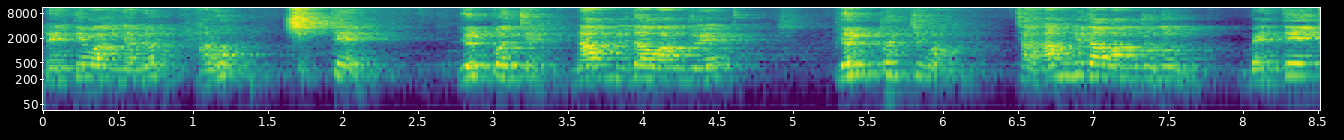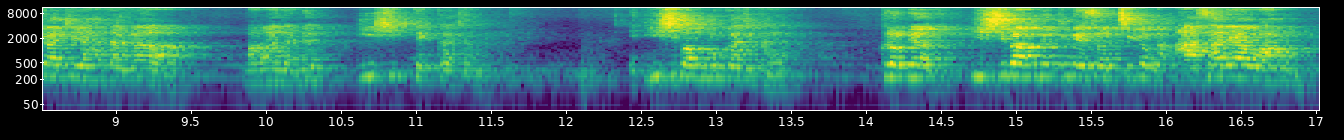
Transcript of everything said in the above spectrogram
몇 대 왕이냐면 바로 10대 열 번째 남유다 왕조의 열 번째 왕입니다. 자 남유다 왕조는 몇 대까지 하다가 망하냐면 20대까지 합니다. 20왕조까지 가요. 그러면 20왕조 중에서 지금 아사랴 왕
